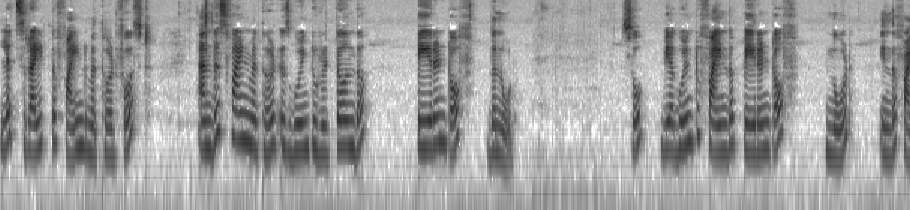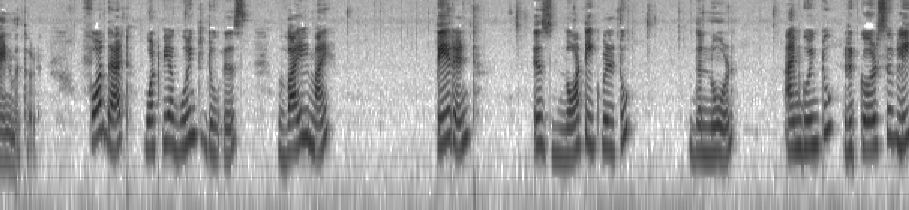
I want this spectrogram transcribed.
Let's write the find method first and this find method is going to return the parent of the node. So we are going to find the parent of node in the find method. For that what we are going to do is while my parent is not equal to the node I'm going to recursively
